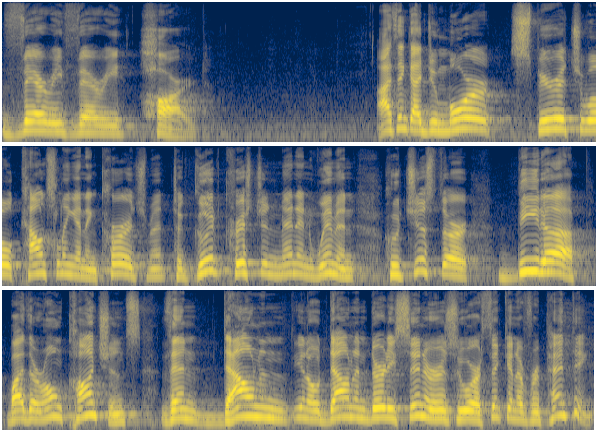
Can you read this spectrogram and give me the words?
very, very hard. I think I do more spiritual counseling and encouragement to good Christian men and women who just are beat up by their own conscience than down and, you know, down and dirty sinners who are thinking of repenting.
